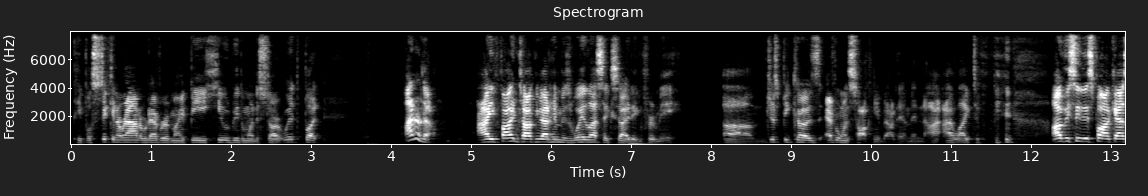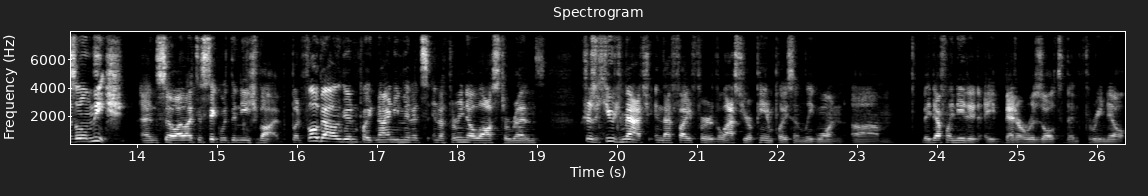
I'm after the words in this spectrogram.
people sticking around or whatever it might be, he would be the one to start with. But I don't know. I find talking about him is way less exciting for me, um, just because everyone's talking about him, and I, I like to. obviously, this podcast is a little niche, and so I like to stick with the niche vibe. But Flo Balogun played 90 minutes in a 3 0 loss to Rennes, which was a huge match in that fight for the last European place in League One. Um, they definitely needed a better result than 3 0.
